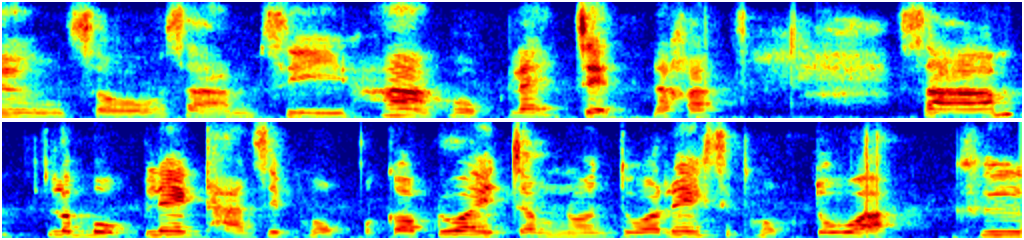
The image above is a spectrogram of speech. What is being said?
1 2 3 4 5 6 และ 7 นะคะ 3. ระบบเลขฐาน 16 ประกอบด้วยจำนวนตัวเลข 16 ตัว คือ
